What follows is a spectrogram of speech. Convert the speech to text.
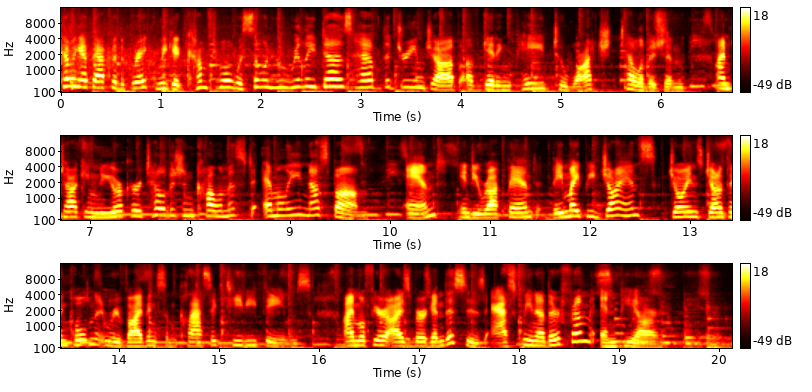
Coming up after the break, we get comfortable with someone who really does have the dream job of getting paid to watch television. I'm talking New Yorker television columnist Emily Nussbaum. And indie rock band They Might Be Giants joins Jonathan Coulton in reviving some classic TV themes. I'm Ophira Eisenberg, and this is Ask Me Another from NPR.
